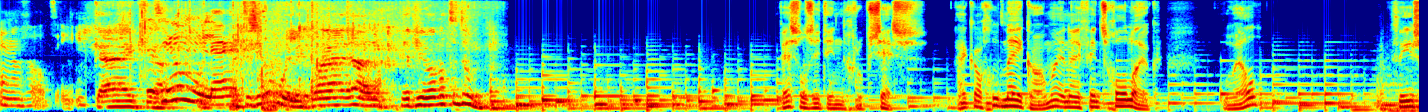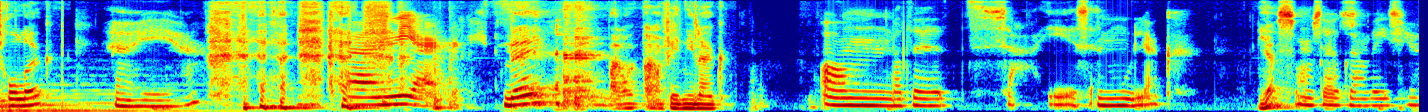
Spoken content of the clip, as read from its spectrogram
En dan valt hij. Kijk, Het is ja. heel moeilijk. Het is heel moeilijk, maar ja, dan heb je wel wat te doen. Wessel zit in groep 6. Hij kan goed meekomen en hij vindt school leuk. Hoewel, Vind je school leuk? Eh, ja. Eh, niet erg. Nee? Waarom, waarom vind je het niet leuk? Omdat het saai is en moeilijk. Ja? Soms ook wel een beetje.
